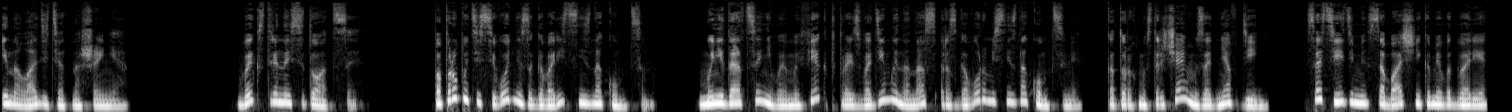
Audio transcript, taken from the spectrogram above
и наладите отношения. В экстренной ситуации. Попробуйте сегодня заговорить с незнакомцем. Мы недооцениваем эффект, производимый на нас разговорами с незнакомцами, которых мы встречаем изо дня в день, соседями, собачниками во дворе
